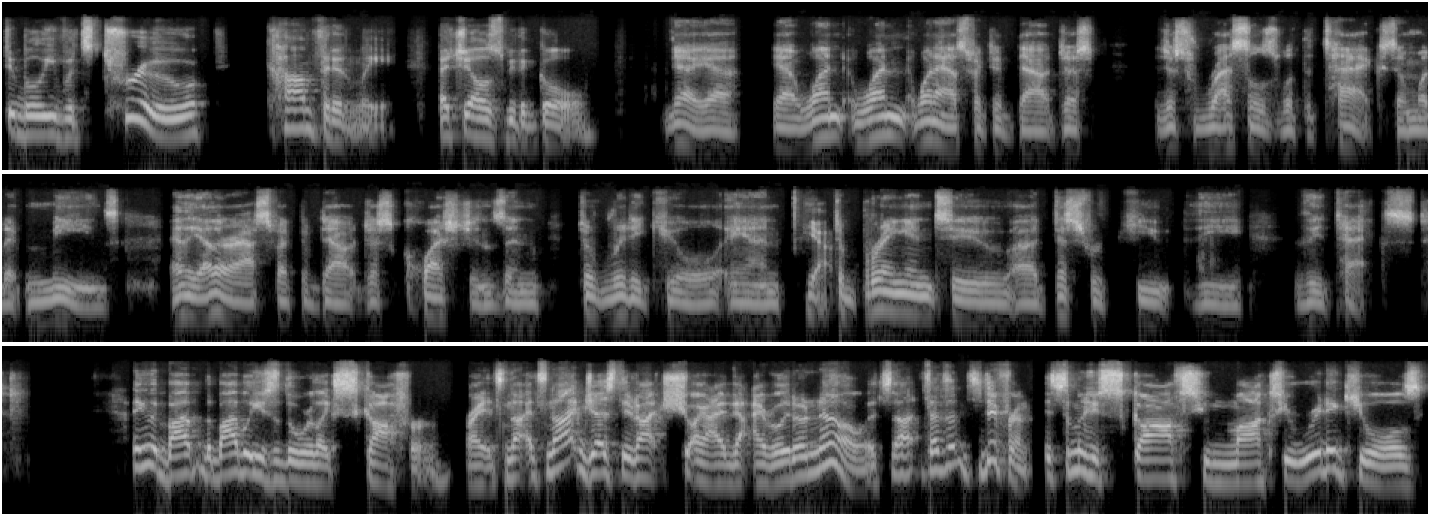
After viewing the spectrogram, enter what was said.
to believe what's true confidently. That should always be the goal. Yeah, yeah, yeah. One one one aspect of doubt just just wrestles with the text and what it means, and the other aspect of doubt just questions and to ridicule and yeah. to bring into uh, disrepute the the text. I think the Bible, the Bible uses the word like scoffer, right? It's not, it's not just they're not sure. I, I really don't know. It's not, that's, it's different. It's someone who scoffs, who mocks, who ridicules,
